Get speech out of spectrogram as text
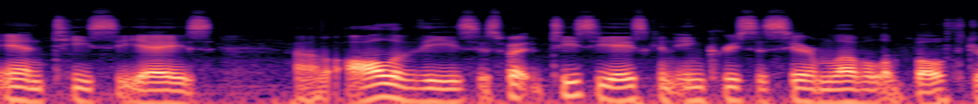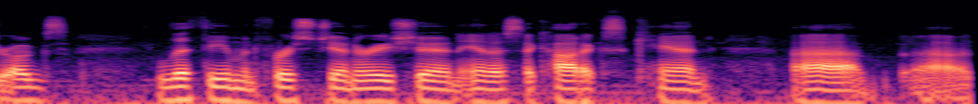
and TCAs. Um, all of these, TCAs can increase the serum level of both drugs. Lithium and first generation antipsychotics can uh, uh,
